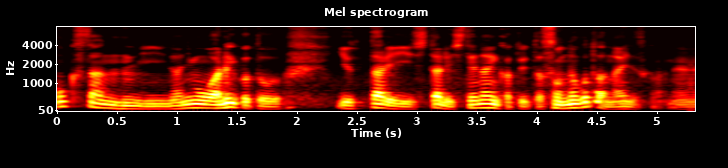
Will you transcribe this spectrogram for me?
奥さんに何も悪いことを言ったりしたりしてないかといったらそんなことはないですからね。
